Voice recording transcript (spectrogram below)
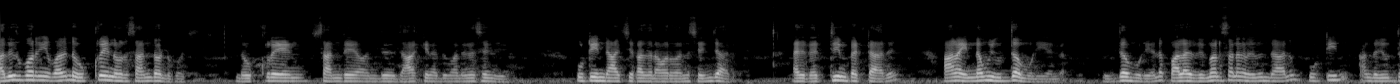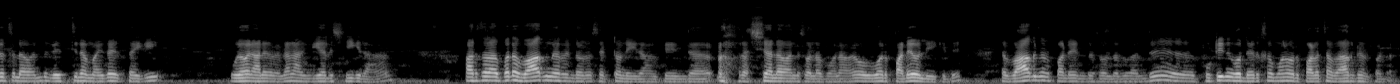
அதுக்கு பிறகு நீங்கள் பார்த்தீங்கன்னா இந்த உக்ரைன் ஒரு சண்டை ஒன்று போச்சு. இந்த உக்ரைன் சண்டையை வந்து தாக்கினது வந்து என்ன செஞ்சு? புட்டின் ஆட்சி காலத்தில் அவர் வந்து செஞ்சார். அது வெற்றியும் பெற்றார். ஆனால் இன்னமும் யுத்தம் முடியலை. யுத்தம் முடியலை. பல விமர்சனங்கள் இருந்தாலும் புட்டின் அந்த யுத்தத்தில் வந்து வெற்றின மாதிரி தான் இப்போக்கி உலக நாடுகளெல்லாம் அங்கீகரிச்சிக்கிறாங்க அடுத்ததாக பார்த்தா வாக்னர் என்ற ஒரு செட் ஒன்று இப்போ இந்த ரஷ்யாவில் வந்து சொல்ல போனால் ஒவ்வொரு படையும் இருக்குது இந்த வாக்னர் படை என்று சொல்கிறது வந்து புட்டினுக்கு ஒரு நெருக்கமான ஒரு படத்தை வாக்னர் படம்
